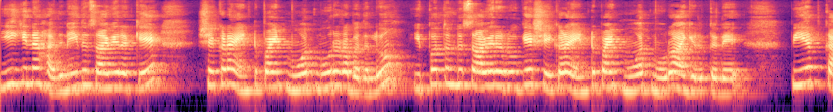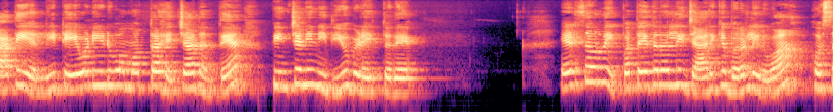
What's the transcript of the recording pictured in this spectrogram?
ಈಗಿನ ಹದಿನೈದು ಸಾವಿರಕ್ಕೆ ಶೇಕಡ ಎಂಟು ಪಾಯಿಂಟ್ ಮೂವತ್ತ್ಮೂರರ ಬದಲು ಇಪ್ಪತ್ತೊಂದು ಸಾವಿರ ರುಗೆ ಶೇಕಡ ಎಂಟು ಪಾಯಿಂಟ್ ಮೂವತ್ತ್ಮೂರು ಆಗಿರುತ್ತದೆ. ಪಿ ಎಫ್ ಖಾತೆಯಲ್ಲಿ ಠೇವಣಿ ಇಡುವ ಮೊತ್ತ ಹೆಚ್ಚಾದಂತೆ ಪಿಂಚಣಿ ನಿಧಿಯು ಬೆಳೆಯುತ್ತದೆ. ಎರಡು ಸಾವಿರದ ಇಪ್ಪತ್ತೈದರಲ್ಲಿ ಜಾರಿಗೆ ಬರಲಿರುವ ಹೊಸ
